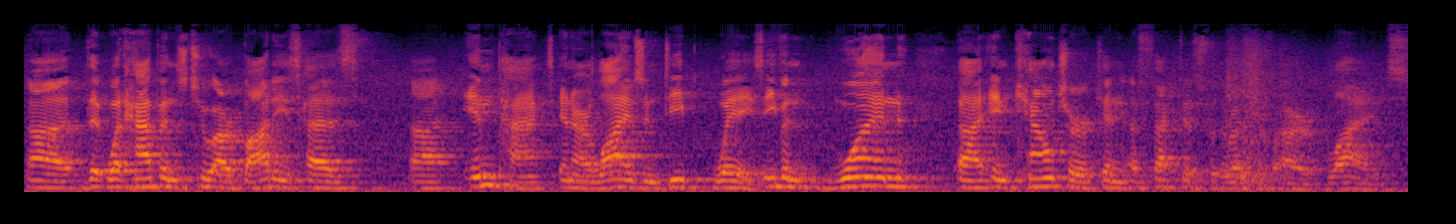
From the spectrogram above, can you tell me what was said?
uh, that what happens to our bodies has uh, impact in our lives in deep ways. Even one uh, encounter can affect us for the rest of our lives.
